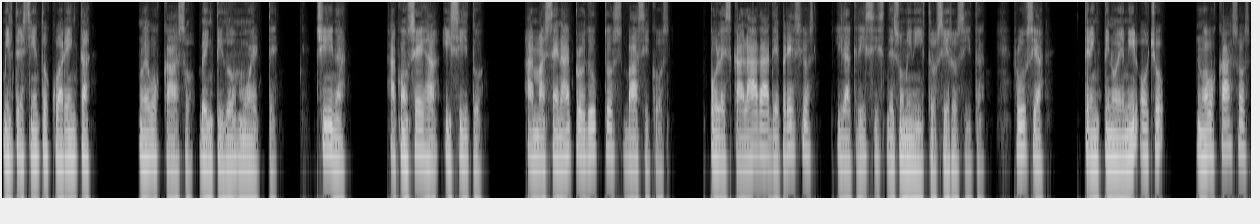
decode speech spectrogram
1.340 nuevos casos, 22 muertes. China aconseja, y cito, almacenar productos básicos, por la escalada de precios y la crisis de suministro. Cierro cita. Rusia, 39.008 nuevos casos,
